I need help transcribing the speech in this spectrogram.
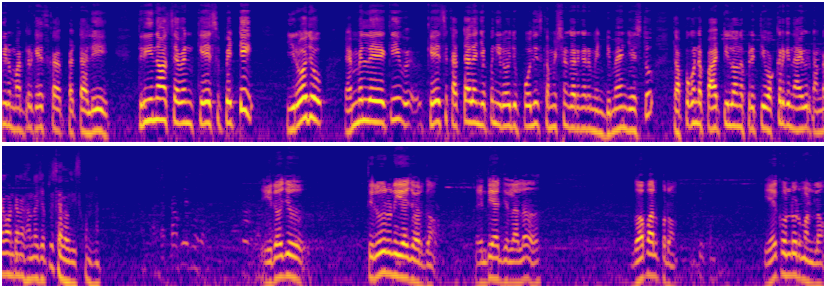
మీరు మర్డర్ కేసు పెట్టాలి. త్రీ నాట్ సెవెన్ కేసు పెట్టి ఈరోజు ఎమ్మెల్యేకి కేసు కట్టాలని చెప్పి ఈరోజు పోలీస్ కమిషనర్ గారి గారు మేము డిమాండ్ చేస్తూ తప్పకుండా పార్టీలో ఉన్న ప్రతి ఒక్కరికి నాయకుడికి అండగా ఉంటామని సందర్భం చెప్తూ సెలవు తీసుకుంటున్నాం. ఈరోజు తిరూరు నియోజకవర్గం ఎన్టీఆర్ జిల్లాలో గోపాల్పురం ఏకొండూరు మండలం.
